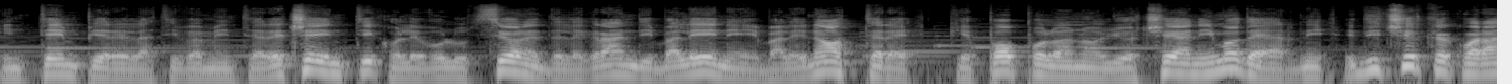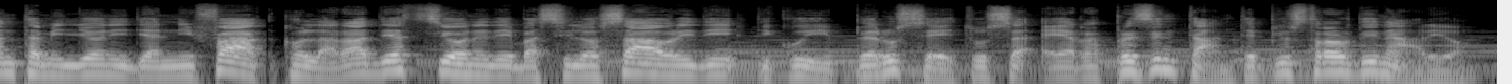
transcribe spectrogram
in tempi relativamente recenti, con l'evoluzione delle grandi balene e balenottere che popolano gli oceani moderni, e di circa 40 milioni di anni fa, con la radiazione dei basilosauri dinosauridi, di cui Perusetus è il rappresentante più straordinario.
